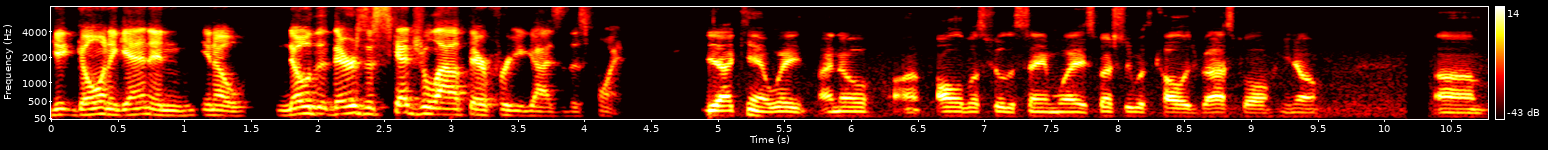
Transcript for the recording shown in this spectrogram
get going again and, you know, know that there's a schedule out there for you guys at this point? Yeah, I can't wait. I know uh, all of us feel the same way, especially with college basketball. You know, um,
